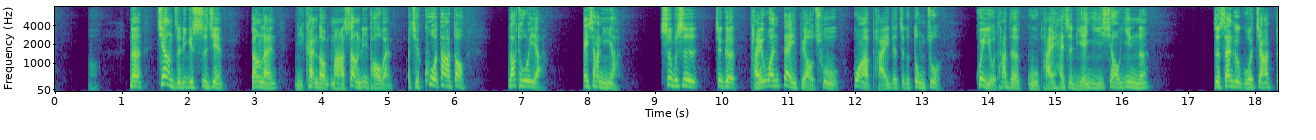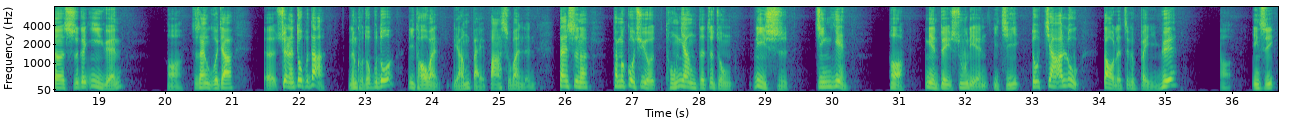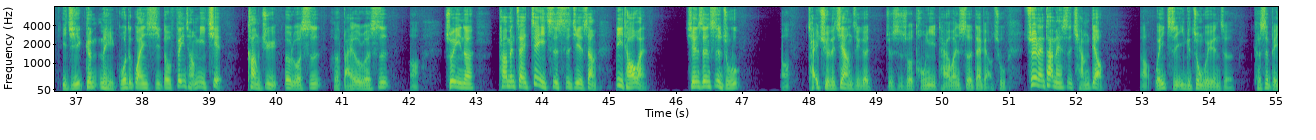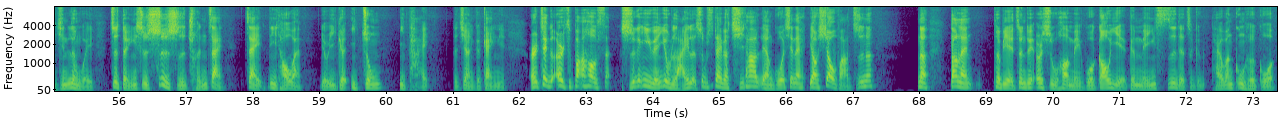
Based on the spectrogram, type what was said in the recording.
哦，那这样子的一个事件，当然你看到马上立陶宛，而且扩大到拉脱维亚、爱沙尼亚，是不是这个台湾代表处挂牌的这个动作，会有它的骨牌还是涟漪效应呢？这三个国家的十个议员，哦，这三个国家，呃，虽然都不大，人口都不多，立陶宛两百八十万人，但是呢，他们过去有同样的这种历史经验，哦，面对苏联以及都加入到了这个北约，啊，因此以及跟美国的关系都非常密切，抗拒俄罗斯和白俄罗斯，啊，所以呢，他们在这一次世界上，立陶宛先声士卒。采取了这样子一个，就是说同意台湾设代表处。虽然他们还是强调啊维持一个中国原则，可是北京认为这等于是事实存在在立陶宛有一个一中一台的这样一个概念。而这个二十八号三十个议员又来了，是不是代表其他两国现在要效法之呢？那当然，特别针对二十五号美国高野跟梅斯的这个台湾共和国。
